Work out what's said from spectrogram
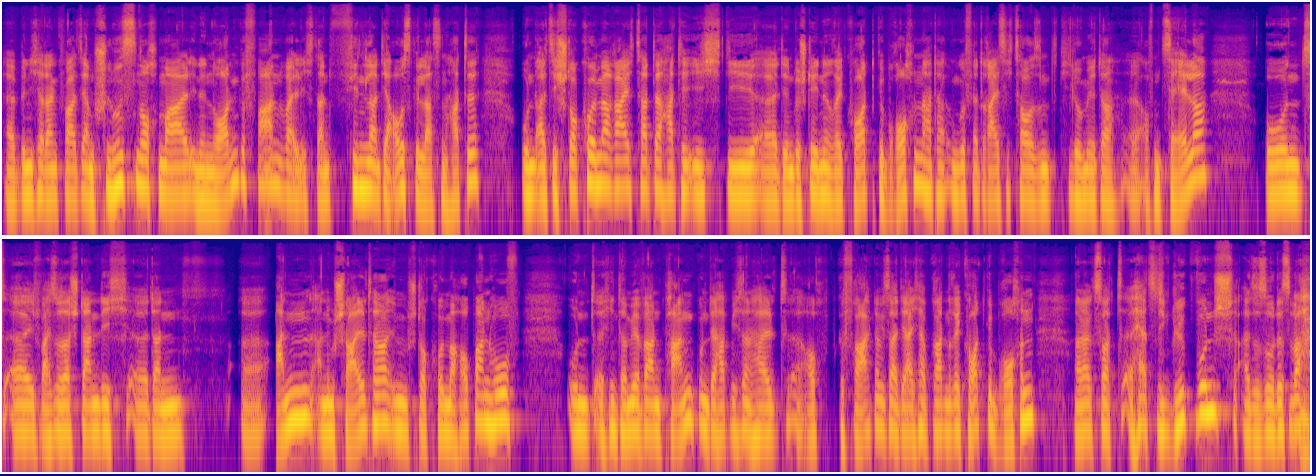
äh, bin ich ja dann quasi am Schluss nochmal in den Norden gefahren, weil ich dann Finnland ja ausgelassen hatte. Und als ich Stockholm erreicht hatte, hatte ich die, äh, den bestehenden Rekord gebrochen, hatte ungefähr 30.000 Kilometer äh, auf dem Zähler. Und äh, ich weiß, da stand ich äh, dann äh, an, an einem Schalter im Stockholmer Hauptbahnhof und äh, hinter mir war ein Punk und der hat mich dann halt äh, auch gefragt. Da habe ich gesagt, ja, ich habe gerade einen Rekord gebrochen. Und dann hat er gesagt, äh, herzlichen Glückwunsch. Also so, das war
